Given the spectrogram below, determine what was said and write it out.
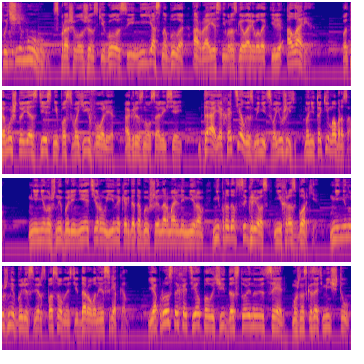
«Почему?» – спрашивал женский голос, и неясно было, Арая с ним разговаривала или Алария. «Потому что я здесь не по своей воле», – огрызнулся Алексей. «Да, я хотел изменить свою жизнь, но не таким образом. Мне не нужны были ни эти руины, когда-то бывшие нормальным миром, ни продавцы грез, ни их разборки. Мне не нужны были сверхспособности, дарованные слепком. Я просто хотел получить достойную цель, можно сказать, мечту.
